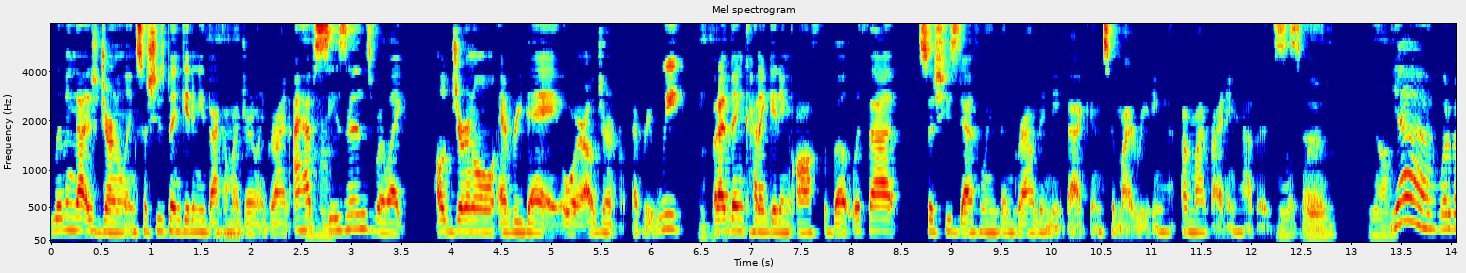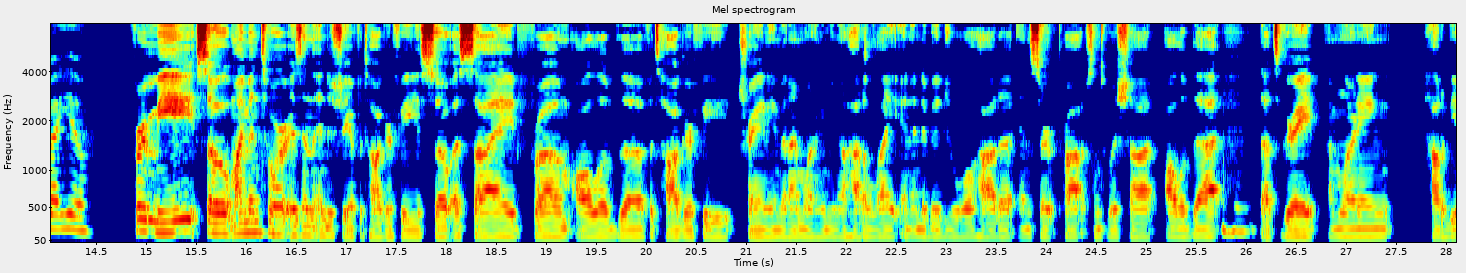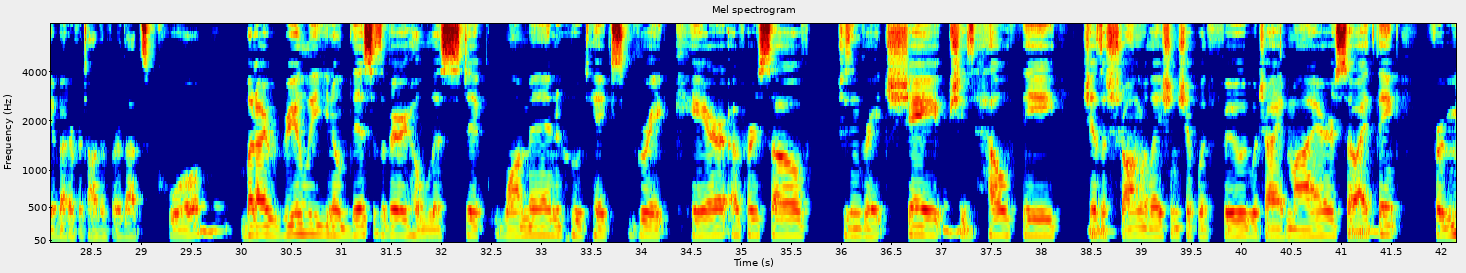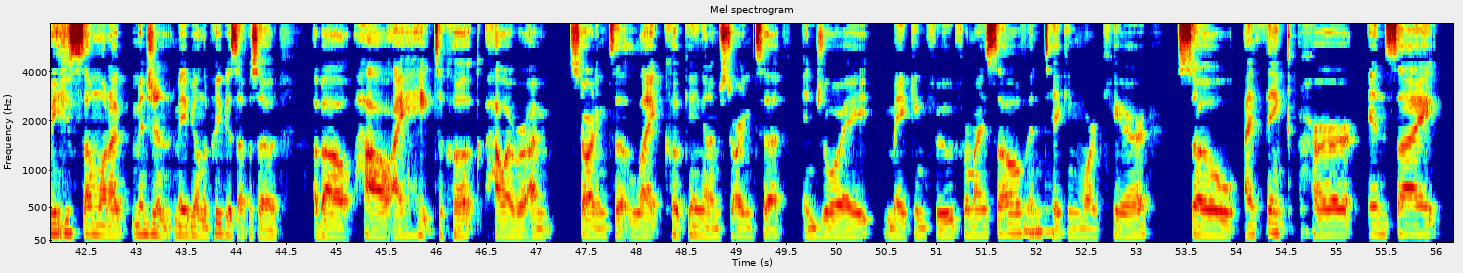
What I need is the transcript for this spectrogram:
living that is journaling. So she's been getting me back on my journaling grind. I have Mhm. seasons where like I'll journal every day or I'll journal every week, Mhm. but I've been kind of getting off the boat with that. So she's definitely been grounding me back into my reading or my writing habits. So Yeah. yeah, what about you? For me, so my mentor is in the industry of photography. So aside from all of the photography training that I'm learning, you know, how to light an individual, how to insert props into a shot, all of that, that's great. I'm learning how to be a better photographer. That's cool. Mhm. But I really, you know, this is a very holistic woman who takes great care of herself. She's in great shape. Mhm. She's healthy. She has a Mhm. strong relationship with food, which I admire. So I Mhm. think for me, someone I mentioned maybe on the previous episode about how I hate to cook. However, I'm starting to like cooking and I'm starting to enjoy making food for myself and taking more care. So I think her insight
